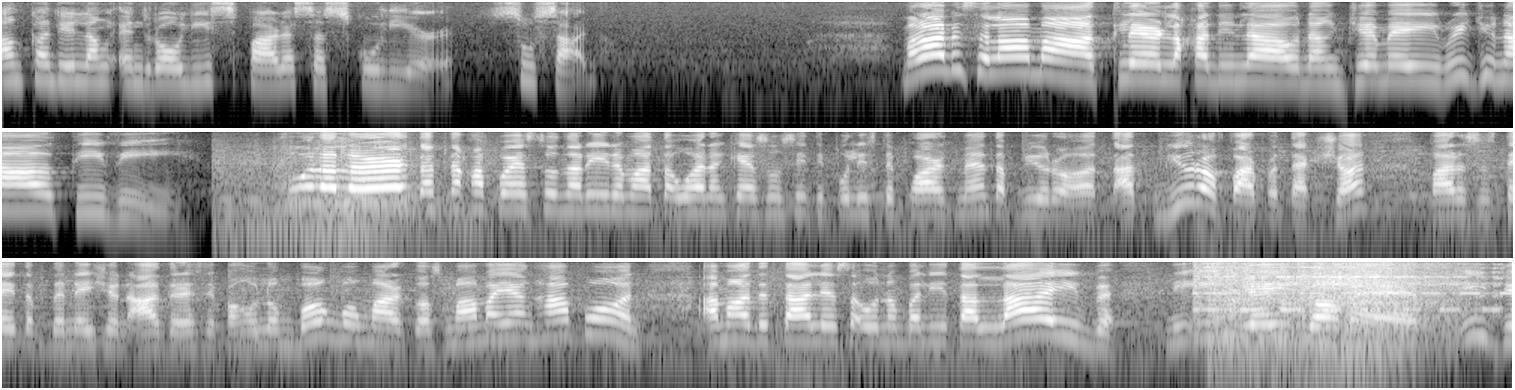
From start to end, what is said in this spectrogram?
ang kanilang enrollees para sa school year. Susan. Maraming salamat, Claire Lacanilaw ng GMA Regional TV. Full alert at nakapwesto na rin ang mga tauhan ng Quezon City Police Department at Bureau, at, at Bureau of Fire Protection para sa State of the Nation address ni Pangulong Bongbong Marcos mamayang hapon. Ang mga detalye sa unang balita live ni EJ Gomez. EJ?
